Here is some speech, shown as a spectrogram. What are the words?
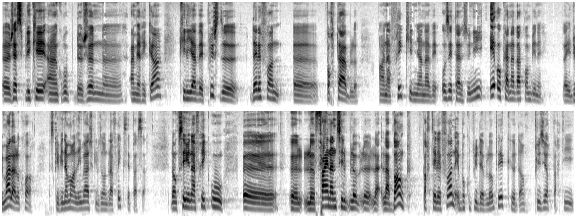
J'expliquais à un groupe de jeunes Américains qu'il y avait plus de téléphones portables en Afrique qu'il n'y en avait aux États-Unis et au Canada combinés. Vous avez du mal à le croire, parce qu'évidemment, l'image qu'ils ont de l'Afrique, c'est pas ça. Donc, c'est une Afrique où euh, euh, la, banque par téléphone est beaucoup plus développée que dans plusieurs parties,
